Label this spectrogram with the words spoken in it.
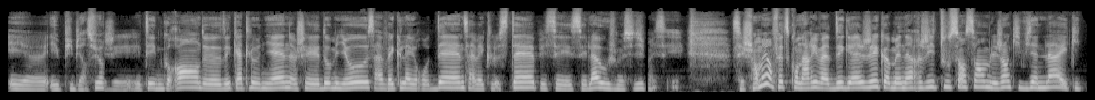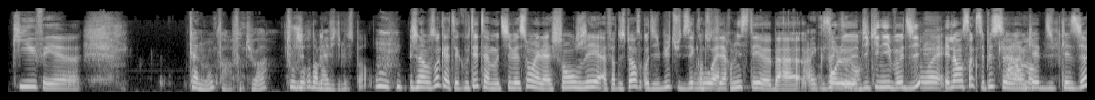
et euh, et puis bien sûr j'ai été une grande décathlonienne chez Domios avec l'aérodance avec le step et c'est c'est là où je me suis dit mais c'est c'est charmé en fait ce qu'on arrive à dégager comme énergie tous ensemble les gens qui viennent là et qui kiffent et euh, canon enfin tu vois toujours dans ma vie le sport. J'ai l'impression qu'à t'écouter, ta motivation, elle a changé à faire du sport. Au début, tu disais quand tu t'es remis, c'était euh, bah, pour le bikini body. Et là, on sent que c'est plus euh, en quête du plaisir.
